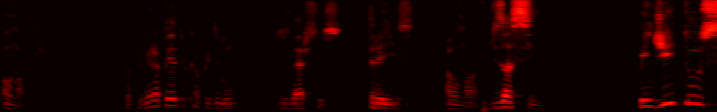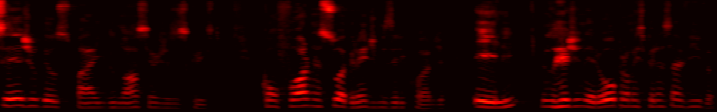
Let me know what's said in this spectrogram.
ao 9. Então, 1 Pedro, capítulo 1, dos versos 3 ao 9. Diz assim: Bendito seja o Deus Pai do nosso Senhor Jesus Cristo, conforme a sua grande misericórdia. Ele nos regenerou para uma esperança viva,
